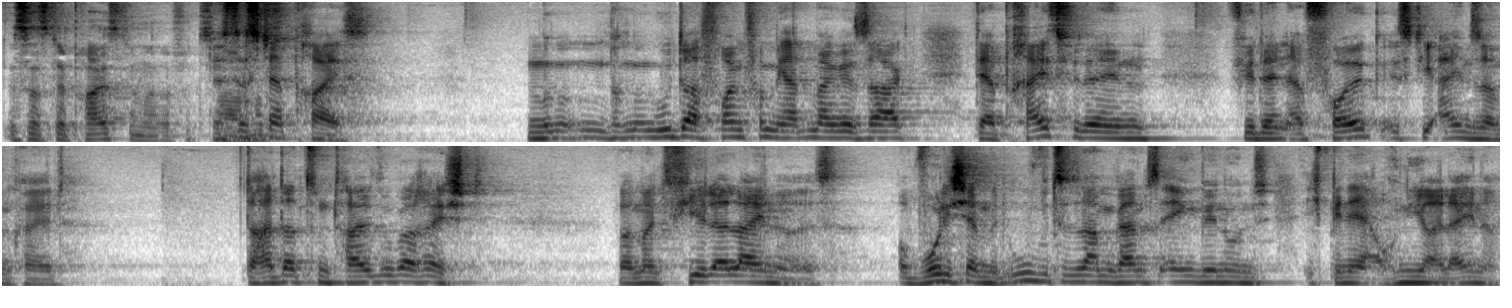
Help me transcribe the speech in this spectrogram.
Ist das der Preis, den man dafür zahlen Das ist der? Preis. Ein ein guter Freund von mir hat mal gesagt, der Preis für deinen für deinen Erfolg ist die Einsamkeit. Da hat er zum Teil sogar recht, weil man viel alleine ist. Obwohl ich ja mit Uwe zusammen ganz eng bin und ich bin ja auch nie alleine,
